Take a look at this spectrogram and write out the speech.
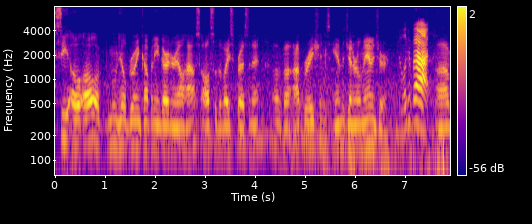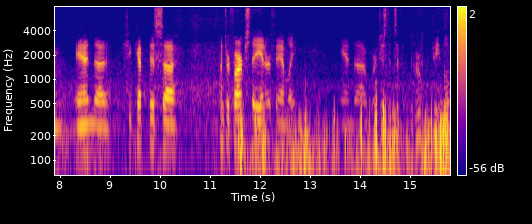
COO of the Moon Hill Brewing Company in Gardner Ale House, also the Vice President of uh, Operations and the General Manager. Look at that. Um, and uh, she kept this uh, Hunter Farm stay in her family. And uh, we're just a typical group of people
